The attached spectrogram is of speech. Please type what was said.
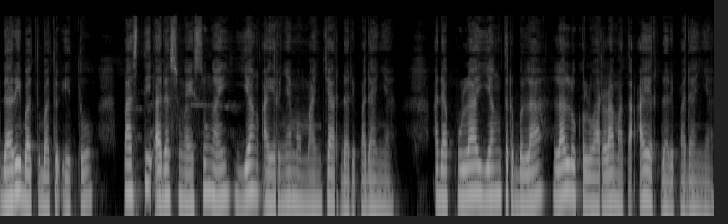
dari batu-batu itu pasti ada sungai-sungai yang airnya memancar daripadanya. Ada pula yang terbelah lalu keluarlah mata air daripadanya.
